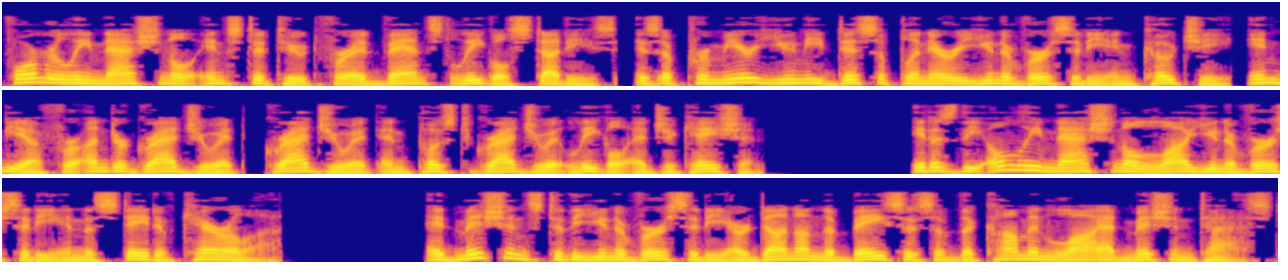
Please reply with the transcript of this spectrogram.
formerly National Institute for Advanced Legal Studies, is a premier uni-disciplinary university in Kochi, India for undergraduate, graduate and postgraduate legal education. It is the only national law university in the state of Kerala. Admissions to the university are done on the basis of the Common Law Admission Test.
